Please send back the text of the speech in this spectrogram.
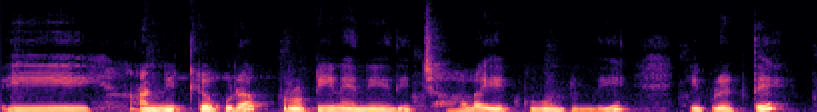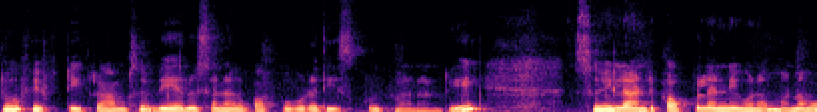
ఈ అన్నిట్లో కూడా ప్రోటీన్ అనేది చాలా ఎక్కువ ఉంటుంది ఇప్పుడైతే టూ ఫిఫ్టీ గ్రామ్స్ వేరుశనగ పప్పు కూడా తీసుకుంటున్నానండి. సో ఇలాంటి పప్పులన్నీ కూడా మనము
